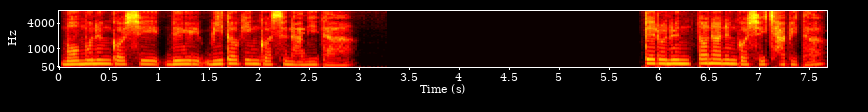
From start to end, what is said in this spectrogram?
머무는 것이 늘 미덕인 것은 아니다. 때로는 떠나는 것이 잡이다.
